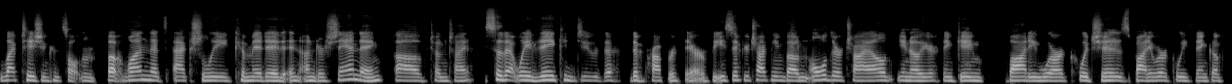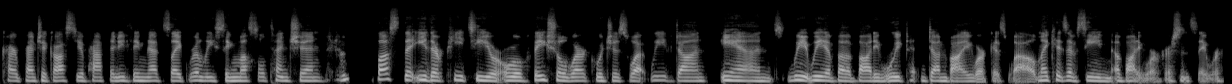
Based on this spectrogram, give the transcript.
lactation consultant, but one that's actually committed and understanding of tongue tie. So that way they can do the, the proper therapies. If you're talking about an older child, you know, you're thinking body work, which is body work. We think of chiropractic, osteopath, anything that's like releasing muscle tension. Mm-hmm. Plus the either PT or oral facial work, which is what we've done. And we, we have a body, we've done body work as well. My kids have seen a body worker since they were,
